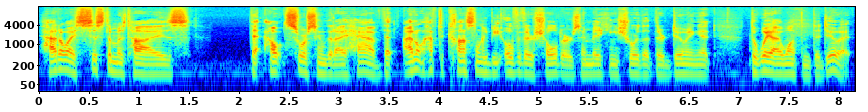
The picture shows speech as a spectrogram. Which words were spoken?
How do I systematize the outsourcing that I have that I don't have to constantly be over their shoulders and making sure that they're doing it the way I want them to do it?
